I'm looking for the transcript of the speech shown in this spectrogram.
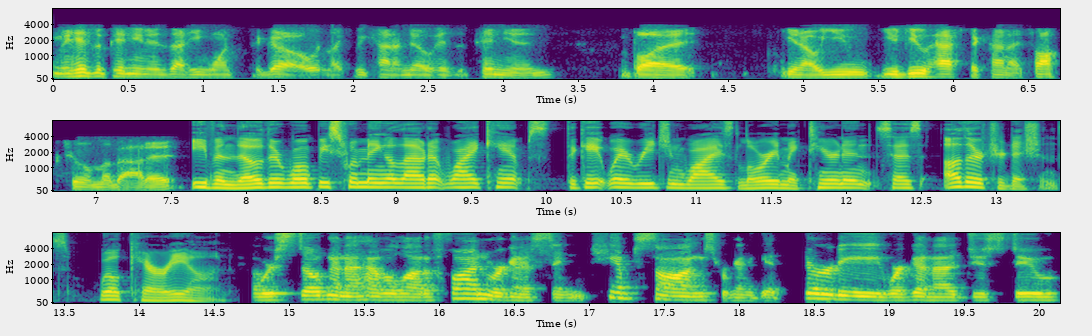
I mean, his opinion is that he wants to go, and like we kind of know his opinion, but you know, you you do have to kind of talk to him about it. Even though there won't be swimming allowed at Y camps, the Gateway Region Y's Lori McTiernan says other traditions will carry on. We're still going to have a lot of fun. We're going to sing camp songs. We're going to get dirty. We're going to just do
